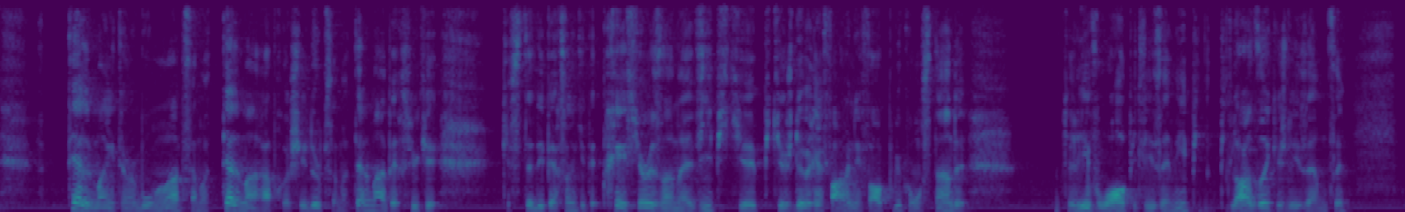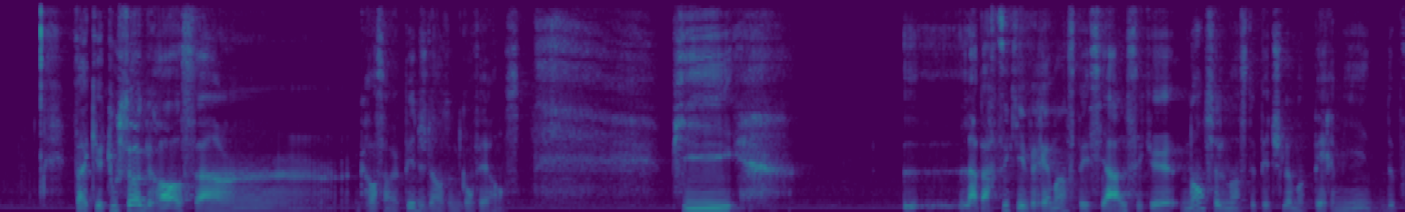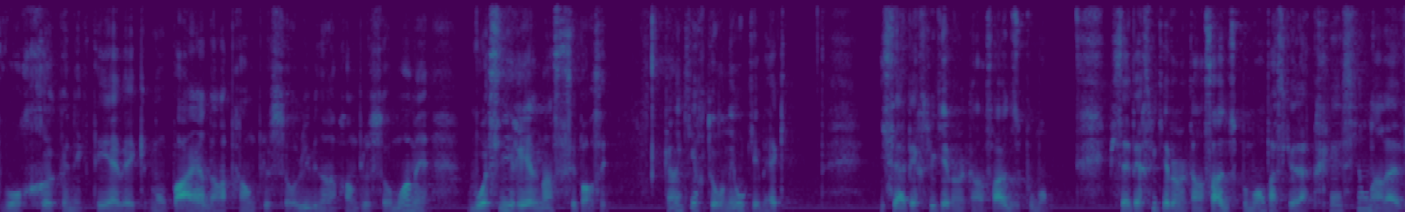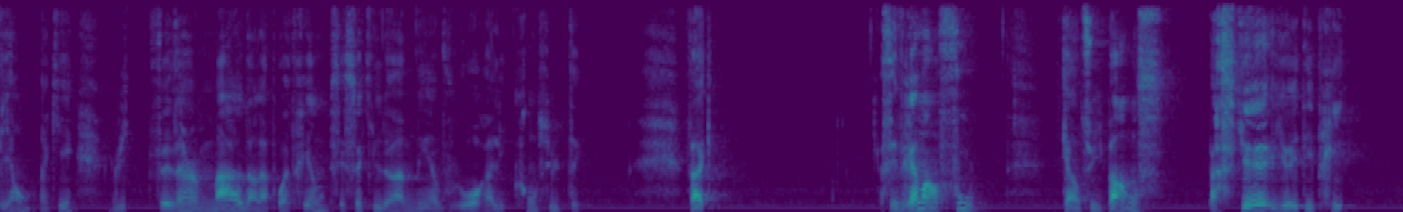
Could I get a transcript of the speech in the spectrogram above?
tellement été un beau moment, puis ça m'a tellement rapproché d'eux, puis ça m'a tellement aperçu que, que c'était des personnes qui étaient précieuses dans ma vie, puis que, puis que je devrais faire un effort plus constant de, de les voir, puis de les aimer, puis, de leur dire que je les aime, tu sais. Fait que tout ça grâce à un, grâce à un pitch dans une conférence. Puis la partie qui est vraiment spéciale, c'est que non seulement ce pitch-là m'a permis de pouvoir reconnecter avec mon père, d'en apprendre plus sur lui, et d'en apprendre plus sur moi, mais voici réellement ce qui s'est passé. Quand il est retourné au Québec, il s'est aperçu qu'il y avait un cancer du poumon. Puis il s'est aperçu qu'il y avait un cancer du poumon parce que la pression dans l'avion lui faisait un mal dans la poitrine, puis c'est ça qui l'a amené à vouloir aller consulter. Fait que c'est vraiment fou quand tu y penses parce qu'il a été pris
